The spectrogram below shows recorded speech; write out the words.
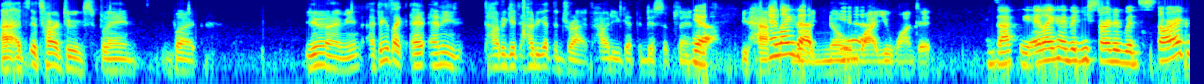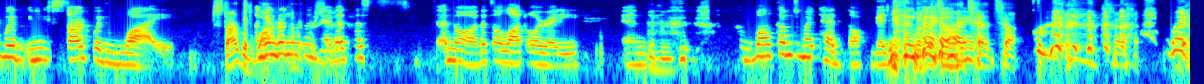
I, it's it's hard to explain, but you know what I mean. I think it's like any how to get how do you get the drive? How do you get the discipline? Yeah. you have I to like really that. know Yeah. why you want it. Exactly. I like how that you started with start with you start with why. Start with I mean, that's, 100%. that's just, no, that's a lot already. And Mhm. welcome to my TED talk, ganyan. Welcome to my TED Talk. but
